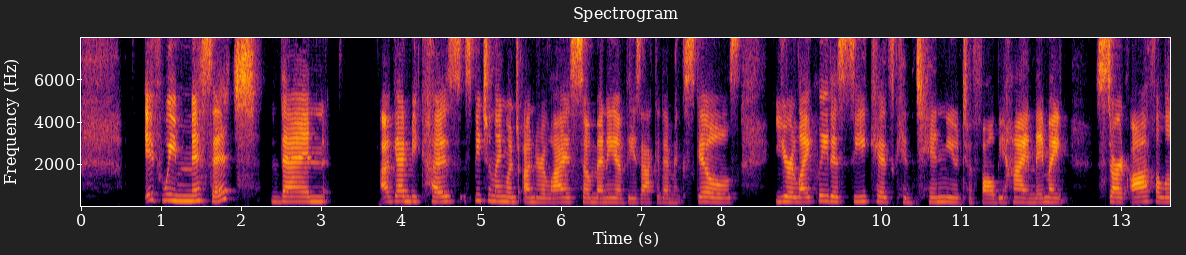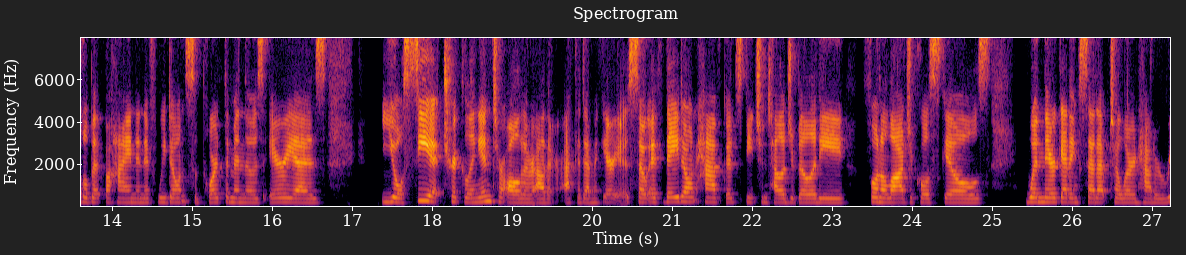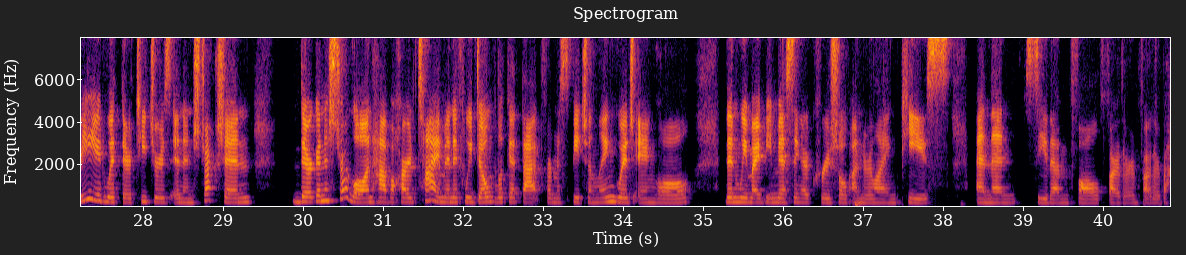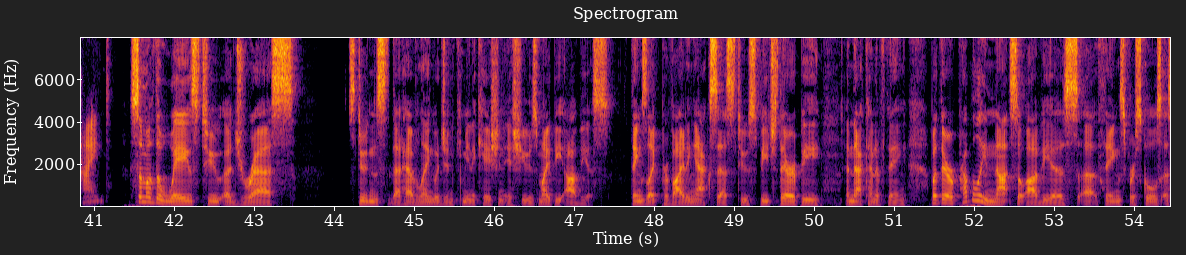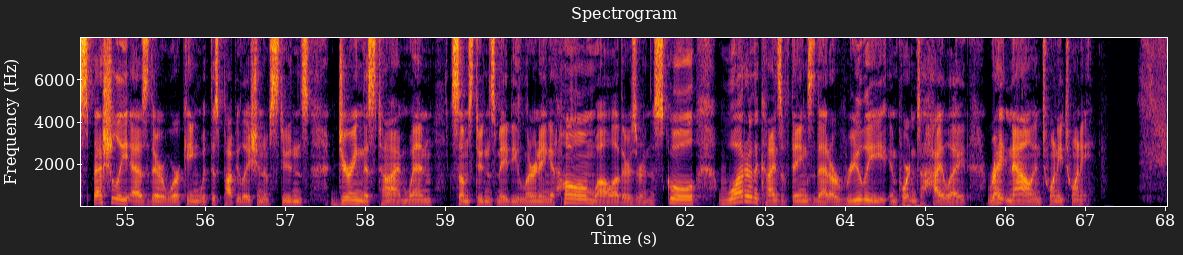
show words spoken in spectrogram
If we miss it, then again, because speech and language underlies so many of these academic skills, you're likely to see kids continue to fall behind. They might start off a little bit behind. And if we don't support them in those areas, you'll see it trickling into all their other academic areas. So if they don't have good speech intelligibility, phonological skills, when they're getting set up to learn how to read with their teachers in instruction, they're going to struggle and have a hard time. And if we don't look at that from a speech and language angle, then we might be missing a crucial underlying piece and then see them fall farther and farther behind some of the ways to address students that have language and communication issues might be obvious. Things like providing access to speech therapy and that kind of thing. But there are probably not so obvious uh, things for schools, especially as they're working with this population of students during this time when some students may be learning at home while others are in the school. What are the kinds of things that are really important to highlight right now in 2020?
